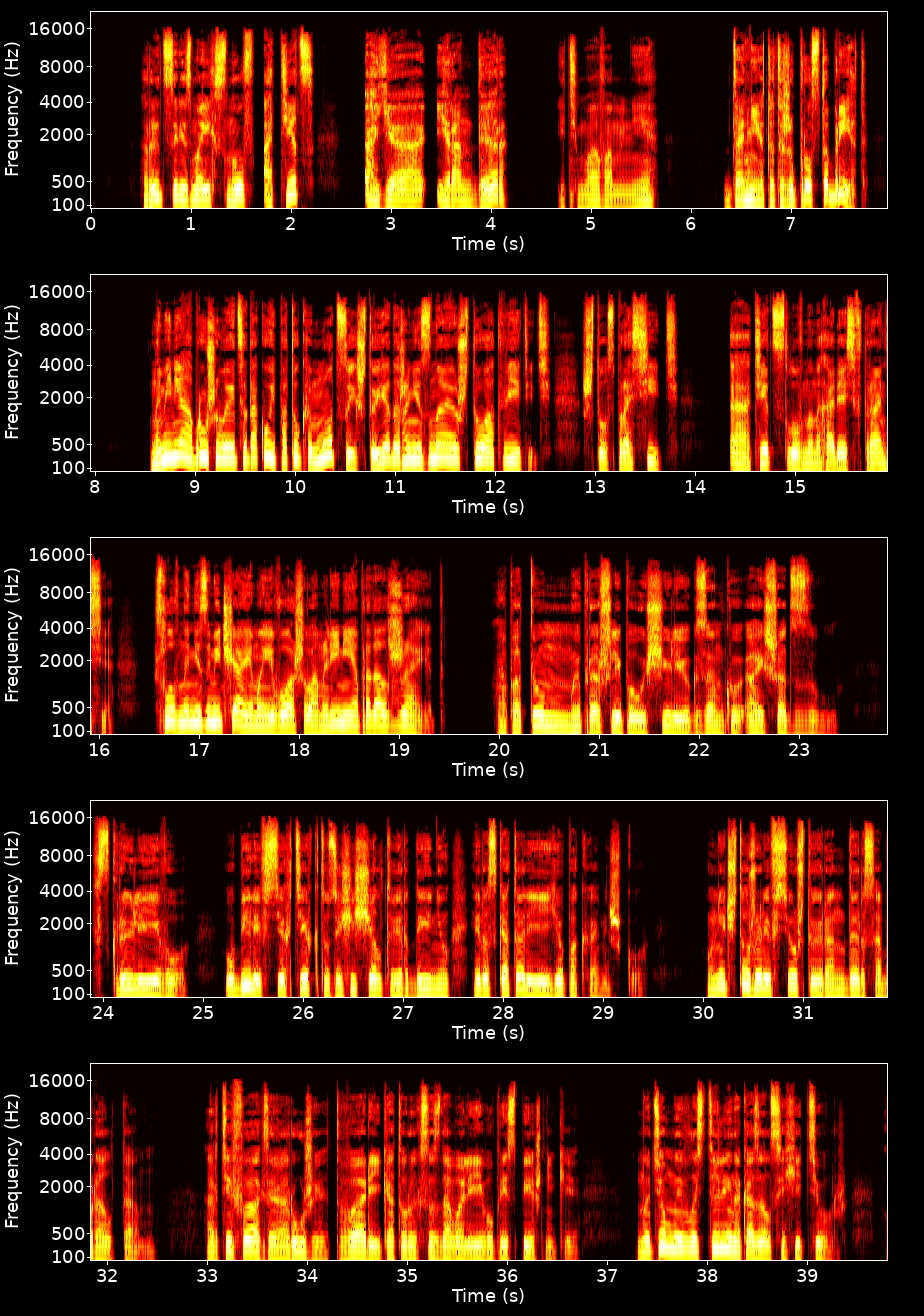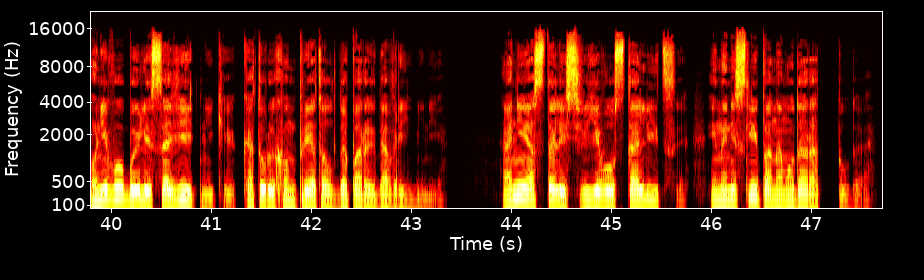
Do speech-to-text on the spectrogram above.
рыцарь из моих снов — отец, а я — Ирандер, и тьма во мне. Да нет, это же просто бред! На меня обрушивается такой поток эмоций, что я даже не знаю, что ответить, что спросить. А отец, словно находясь в трансе, словно не замечая моего ошеломления, продолжает. А потом мы прошли по ущелью к замку Айшадзул. Вскрыли его, убили всех тех, кто защищал твердыню, и раскатали ее по камешку. Уничтожили все, что Ирандер собрал там. Артефакты, оружие, твари, которых создавали его приспешники. Но темный властелин оказался хитер. У него были советники, которых он прятал до поры до времени. Они остались в его столице и нанесли по нам удар оттуда.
